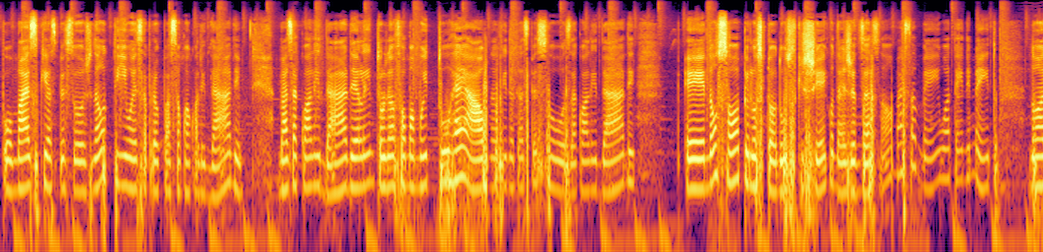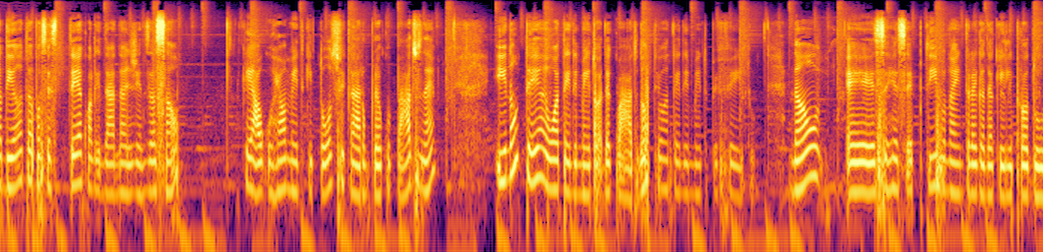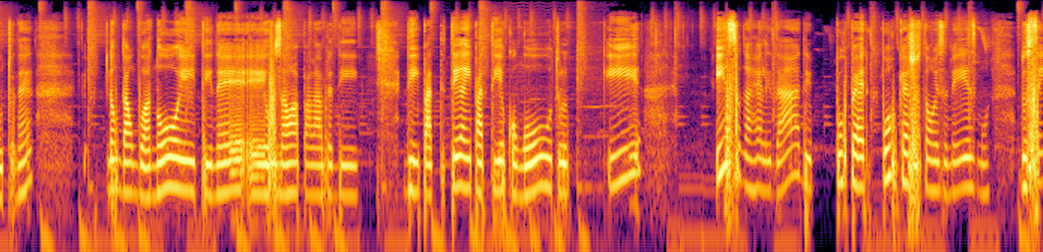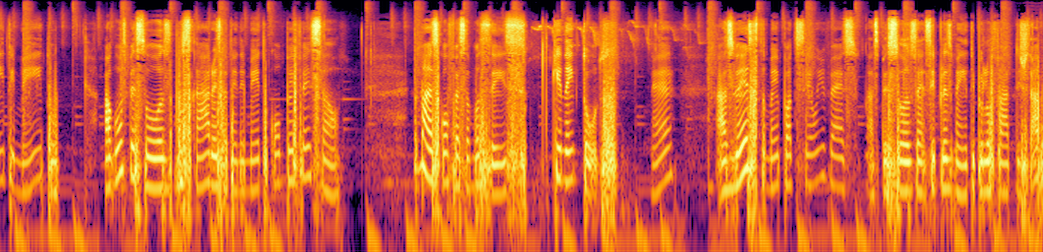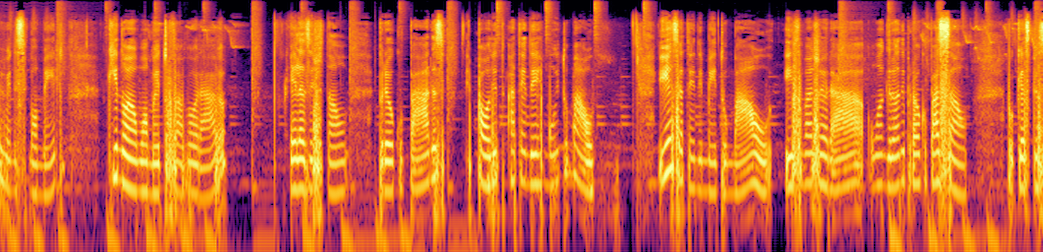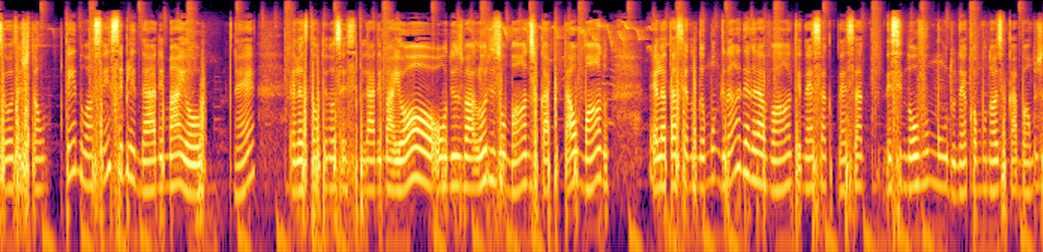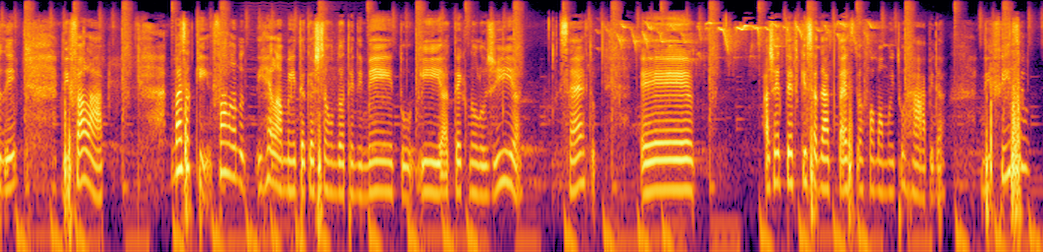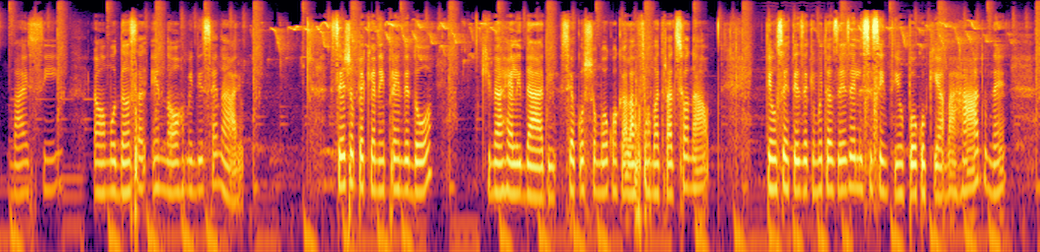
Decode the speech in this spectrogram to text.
Por mais que as pessoas não tinham essa preocupação com a qualidade, mas a qualidade ela entrou de uma forma muito real na vida das pessoas. A qualidade é, não só pelos produtos que chegam da higienização, mas também o atendimento. Não adianta você ter a qualidade da higienização, que é algo realmente que todos ficaram preocupados, né? E não ter um atendimento adequado, não ter um atendimento perfeito, não é, ser receptivo na entrega daquele produto, né? Não dar uma boa noite, né? É, usar uma palavra de, de empatia, ter a empatia com o outro. E isso, na realidade, por, por questões mesmo do sentimento, algumas pessoas buscaram esse atendimento com perfeição. Mas confesso a vocês que nem todos, né? Às vezes também pode ser o inverso. As pessoas é, simplesmente pelo fato de estar vivendo esse momento, que não é um momento favorável, elas estão preocupadas e podem atender muito mal. E esse atendimento mal, isso vai gerar uma grande preocupação, porque as pessoas estão tendo uma sensibilidade maior, né? Elas estão tendo uma sensibilidade maior, onde os valores humanos, o capital humano, ela está sendo um grande agravante nessa, nessa, nesse novo mundo, né? Como nós acabamos de, de falar. Mas aqui, falando realmente a questão do atendimento e a tecnologia, certo? É, a gente teve que se adaptar de uma forma muito rápida. Difícil, mas sim é uma mudança enorme de cenário. Seja o pequeno empreendedor, que na realidade se acostumou com aquela forma tradicional, tenho certeza que muitas vezes ele se sentia um pouco que amarrado, né,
